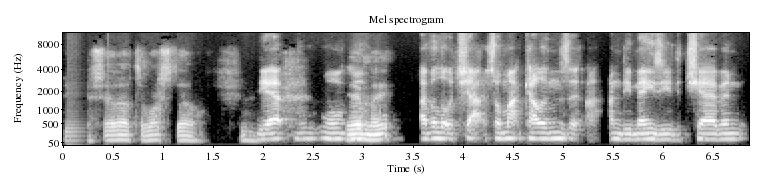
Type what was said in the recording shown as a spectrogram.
Yeah, shout out to Rochdale. Yeah, we'll, Yeah, we'll mate. have a little chat. So Matt Callens, uh, Andy Mazey, the chairman.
